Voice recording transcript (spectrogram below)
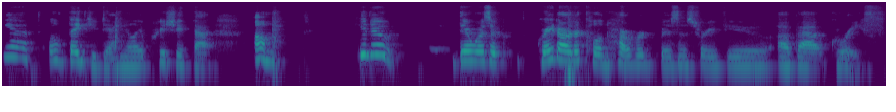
Yeah, well, thank you, Daniel. I appreciate that. Um, you know, there was a great article in Harvard Business Review about grief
